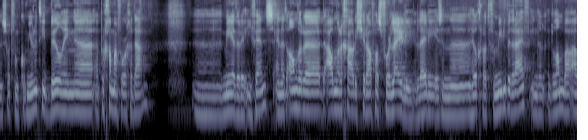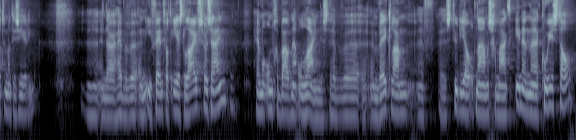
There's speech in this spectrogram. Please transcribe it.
een soort van community building programma voor gedaan. Eh, meerdere events. En het andere, de andere gouden giraf was voor Lely. Lely is een, eh, heel groot familiebedrijf in de, de landbouwautomatisering. Eh, en daar hebben we een event wat eerst live zou zijn, helemaal omgebouwd naar online. Dus daar hebben we een week lang studio-opnames gemaakt in een koeienstal.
